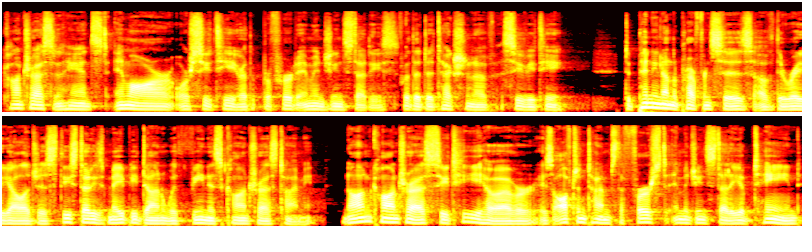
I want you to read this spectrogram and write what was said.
Contrast enhanced MR or CT are the preferred imaging studies for the detection of CVT. Depending on the preferences of the radiologist, these studies may be done with venous contrast timing. Non contrast CT, however, is oftentimes the first imaging study obtained.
